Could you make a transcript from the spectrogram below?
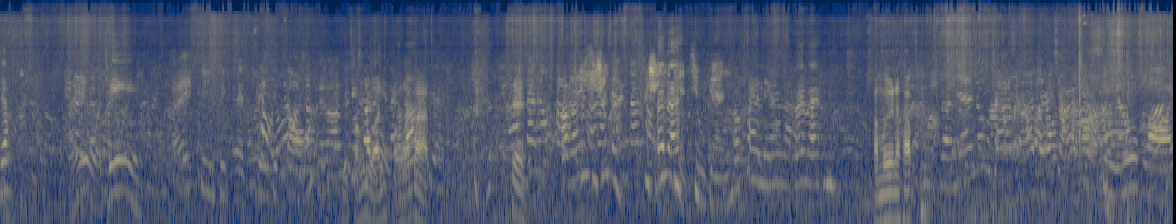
行。哎呦我去！ สี่สิบเอ็ดสี่สิบสอง อยู่สองหยวนสองร้อยบาท โอเค 关系收款四十一点九元。 เอาแค่เนี้ยนะ 拜拜。 ฝ่ามือนะครับ สี่ลูกร้อย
